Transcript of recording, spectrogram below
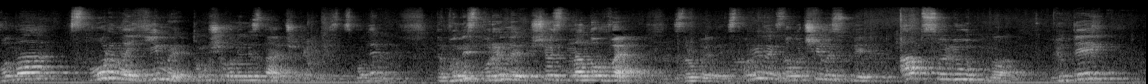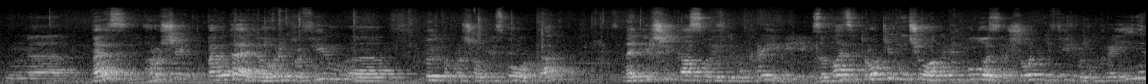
Вона створена їми, тому що вони не знають, що таке бізнес-модель. Вони створили щось на нове. Зробили. Створили, залучили собі абсолютно людей е, без грошей. Пам'ятаєте, я говорив про фільм е, Той, хто пройшов крізь так? Найбільший касовий фільм в Україні. За 20 років нічого не відбулося. Жодні фільми в Україні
